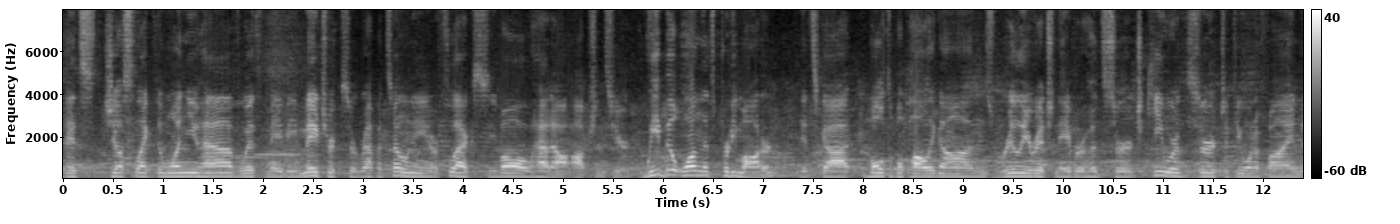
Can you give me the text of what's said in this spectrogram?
It's just like the one you have with maybe Matrix or Rapattoni or Flex. You've all had options here. We built one that's pretty modern. It's got multiple polygons, really rich neighborhood search, keyword search if you want to find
